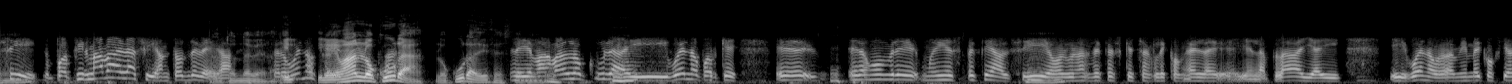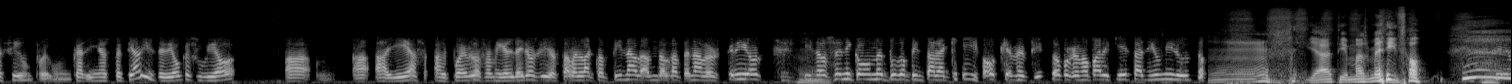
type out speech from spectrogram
Sí, pues firmaba él así, Antón de Vega. Antón de Vega. Pero y, bueno, y lo llamaban locura, locura dices. Le llamaban locura y bueno, porque eh, era un hombre muy especial, sí, o algunas veces que charlé con él ahí en la playa y, y bueno, a mí me cogió así un, pues, un cariño especial y te digo que subió a, a- allí a- al pueblo, a San Miguel de Iros, y yo estaba en la cocina dando la cena a los críos y no sé ni cómo me pudo pintar aquello que me pintó porque no paré quieta ni un minuto. Mm, ya, tiene más mérito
